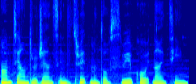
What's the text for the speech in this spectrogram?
Anti-androgens in the treatment of severe COVID-19.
